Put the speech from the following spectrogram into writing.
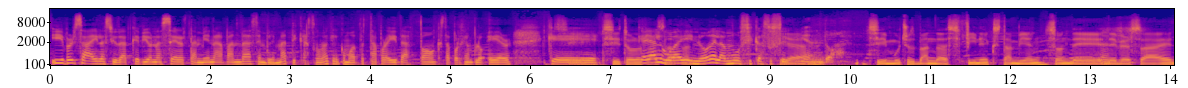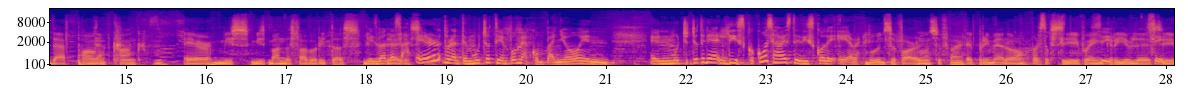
y Versailles, la ciudad que vio nacer también a bandas emblemáticas, ¿no? Que como está por ahí Daft Punk, está por ejemplo Air, que, Sí, sí, todos que hay algo ahí, ¿no? De la música sucediendo. Sí, muchas bandas. Phoenix también son de, Ah. de Versailles, Daft Punk, Air, mis, mis bandas favoritas. Mis bandas. sí. Air durante mucho tiempo me acompañó en, en mucho. Yo tenía el disco. ¿Cómo se llama este disco de Air? Moon Safari. El primero. Por supuesto. Sí, fue Sí, increíble, sí. sí.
